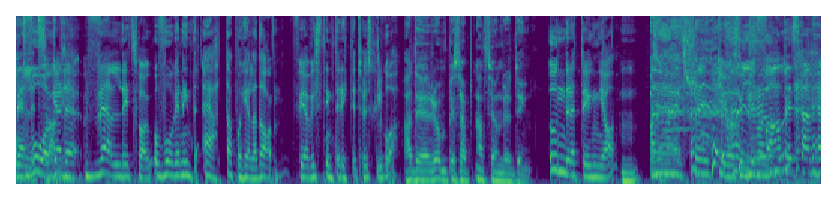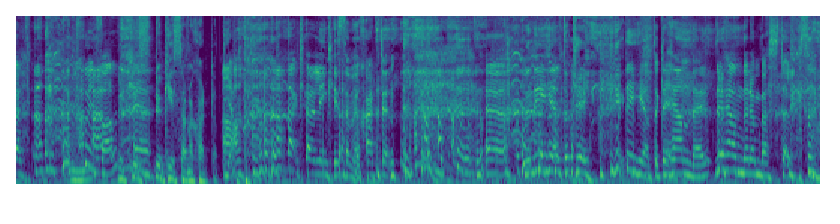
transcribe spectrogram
Och Väldigt vågade väldigt svag och vågade inte äta på hela dagen. För jag visste inte riktigt hur det skulle gå. Hade rumpis öppnat sig under ett dygn? Under ett dygn, ja. Och så är man helt shaky och. Skyfall. Skyfall. Du, kiss, du kissar med stjärten? Ja. Caroline kissar med stjärten. Men det är helt okej. Det är helt okej. Det händer. Det händer den bästa. Liksom.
